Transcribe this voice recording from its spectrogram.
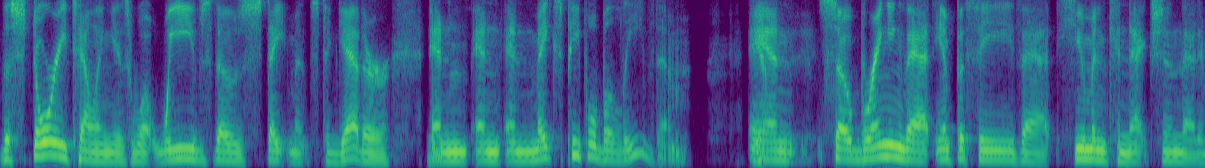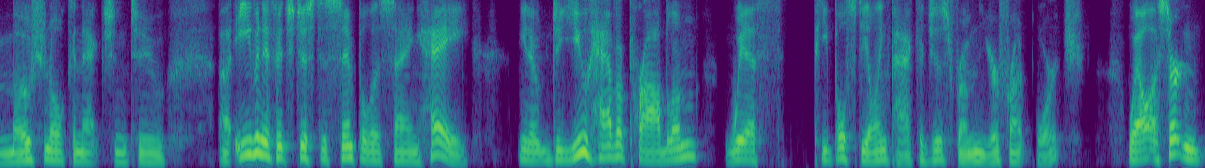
The storytelling is what weaves those statements together and and and makes people believe them. And yeah. so bringing that empathy, that human connection, that emotional connection to, uh, even if it's just as simple as saying, Hey, you know, do you have a problem with people stealing packages from your front porch? Well, a certain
